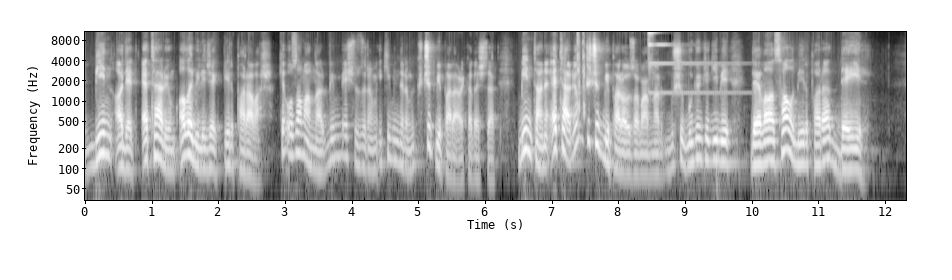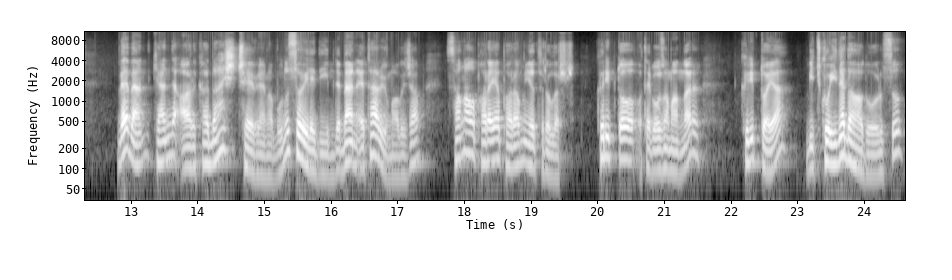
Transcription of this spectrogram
1000 adet Ethereum alabilecek bir para var. Ki o zamanlar 1500 lira mı 2000 lira mı küçük bir para arkadaşlar. 1000 tane Ethereum küçük bir para o zamanlar. Bu şu bugünkü gibi devasal bir para değil. Ve ben kendi arkadaş çevreme bunu söylediğimde ben Ethereum alacağım. Sanal paraya para mı yatırılır? Kripto tabi o zamanlar kriptoya, bitcoin'e daha doğrusu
